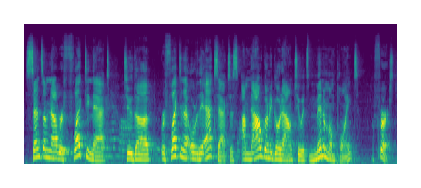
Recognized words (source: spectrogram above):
Since I'm now reflecting that to the reflecting that over the x-axis, I'm now going to go down to its minimum point first.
